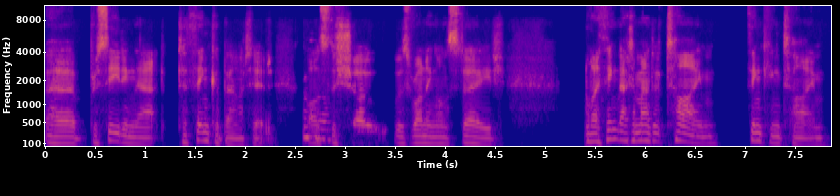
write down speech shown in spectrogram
uh, preceding that to think about it whilst Mhm. the show was running on stage. And I think that amount of time, thinking time,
